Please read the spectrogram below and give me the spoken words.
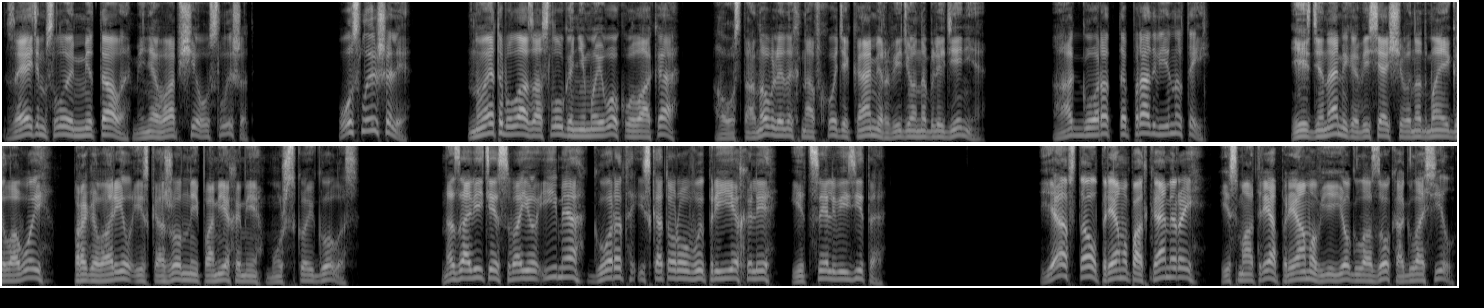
за этим слоем металла меня вообще услышат? Услышали. Но это была заслуга не моего кулака, а установленных на входе камер видеонаблюдения. А город-то продвинутый. Из динамика, висящего над моей головой, проговорил искаженный помехами мужской голос. «Назовите свое имя, город, из которого вы приехали, и цель визита». Я встал прямо под камерой и, смотря прямо в ее глазок, огласил.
